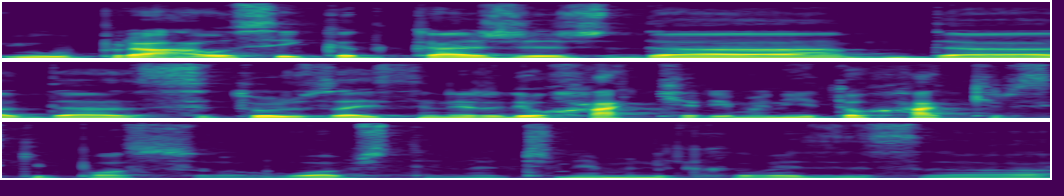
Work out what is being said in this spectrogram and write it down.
i upravo si kad kažeš da, da, da se to zaista ne radi o hakerima, nije to hakerski posao uopšte, znači nema nikakve veze sa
